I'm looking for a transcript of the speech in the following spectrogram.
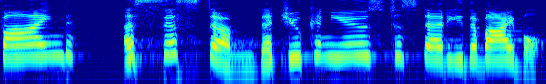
find a system that you can use to study the Bible.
